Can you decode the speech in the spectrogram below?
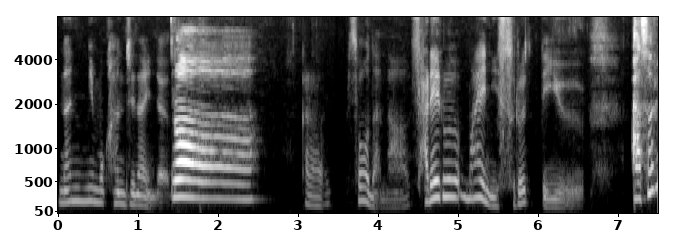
何にも感じないんだよね。あだから、そうだな。される前にするっていう、あ。あ、それい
